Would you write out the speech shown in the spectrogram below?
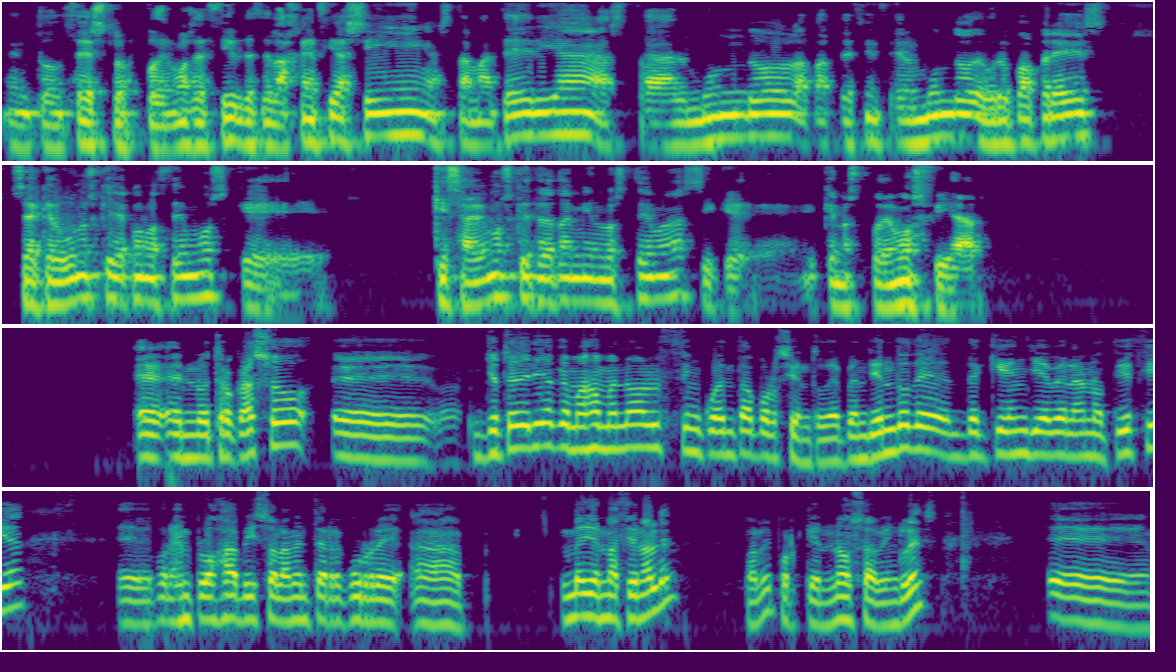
Entonces, los podemos decir desde la agencia SIN hasta Materia, hasta El Mundo, la parte de Ciencia del Mundo, de Europa Press. O sea, que algunos que ya conocemos que, que sabemos que tratan bien los temas y que, que nos podemos fiar. Eh, En nuestro caso, eh, yo te diría que más o menos el 50%, dependiendo de, de quién lleve la noticia. Eh, por ejemplo, Javi solamente recurre a medios nacionales, ¿vale? Porque no sabe inglés. Eh,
